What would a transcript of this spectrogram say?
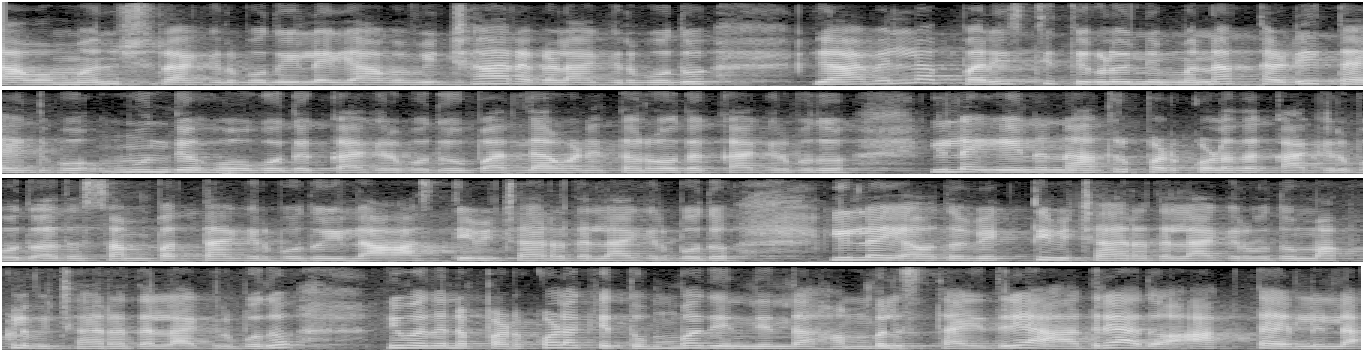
ಯಾವ ಮನುಷ್ಯರಾಗಿರ್ಬೋದು, ಇಲ್ಲ ಯಾವ ವಿಚಾರಗಳಾಗಿರ್ಬೋದು, ಯಾವೆಲ್ಲ ಪರಿಸ್ಥಿತಿಗಳು ನಿಮ್ಮನ್ನು ತಡೀತಾ ಇದ್ವು, ಮುಂದೆ ಹೋಗೋದಕ್ಕಾಗಿರ್ಬೋದು, ಬದಲಾವಣೆ ತರೋದಕ್ಕಾಗಿರ್ಬೋದು ಇಲ್ಲ ಏನನ್ನಾದರೂ ಪಡ್ಕೊಳ್ಳೋದಕ್ಕಾಗಿರ್ಬೋದು, ಅದು ಸಂಪತ್ತಾಗಿರ್ಬೋದು, ಇಲ್ಲ ಆಸ್ತಿ ವಿಚಾರದಲ್ಲಾಗಿರ್ಬೋದು, ಇಲ್ಲ ಯಾವುದೋ ವ್ಯಕ್ತಿ ವಿಚಾರದಲ್ಲಾಗಿರ್ಬೋದು ಮಕ್ಕಳ ವಿಚಾರದಲ್ಲಾಗಿರ್ಬೋದು, ನೀವು ಅದನ್ನು ಪಡ್ಕೊಳ್ಳೋಕ್ಕೆ ತುಂಬ ದಿನದಿಂದ ಹಂಬಲಿಸ್ತಾ ಇದ್ರಿ, ಆದರೆ ಅದು ಆಗ್ತಾ ಇರಲಿಲ್ಲ.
